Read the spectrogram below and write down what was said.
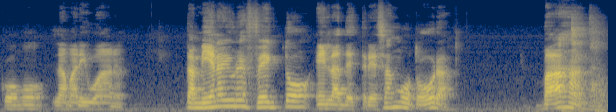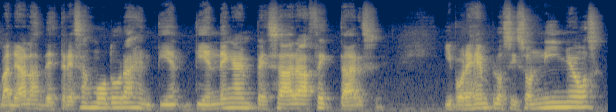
como la marihuana. También hay un efecto en las destrezas motoras. Bajan, ¿vale? Las destrezas motoras tienden a empezar a afectarse. Y por ejemplo, si son niños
